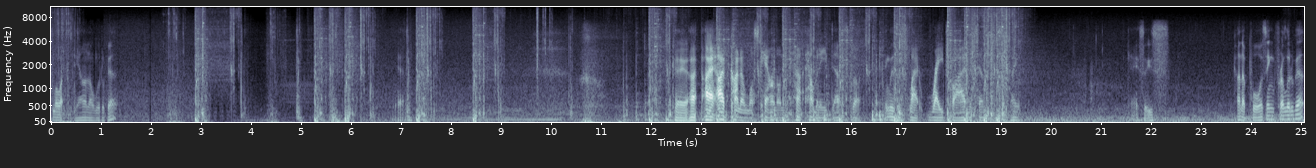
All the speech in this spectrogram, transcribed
slow it down a little bit. Yeah. Okay, I, I, I've kind of lost count on how, how many deaths, but I think this is like raid 5 attempt or something. Okay, so he's kind of pausing for a little bit.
